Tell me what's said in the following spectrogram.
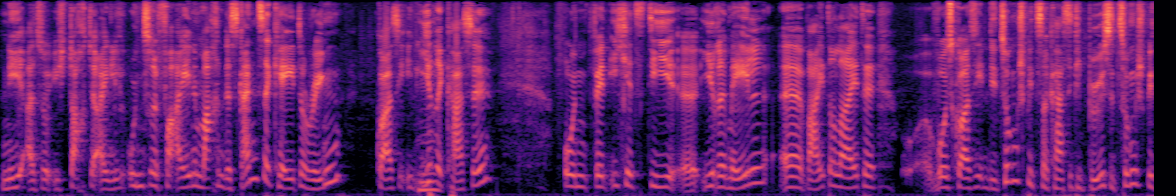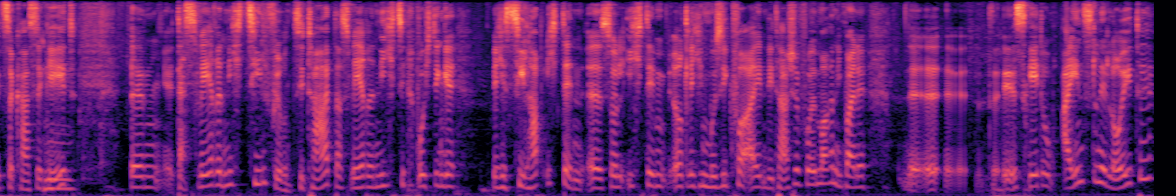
nee, also ich dachte eigentlich, unsere Vereine machen das ganze Catering quasi in hm. ihre Kasse. Und wenn ich jetzt die, äh, ihre Mail äh, weiterleite wo es quasi in die Zungenspitzerkasse, die böse Zungenspitzerkasse mhm. geht, ähm, das wäre nicht zielführend. Zitat, das wäre nicht, wo ich denke, welches Ziel habe ich denn? Äh, soll ich dem örtlichen Musikverein die Tasche voll machen? Ich meine, äh, äh es geht um einzelne Leute,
